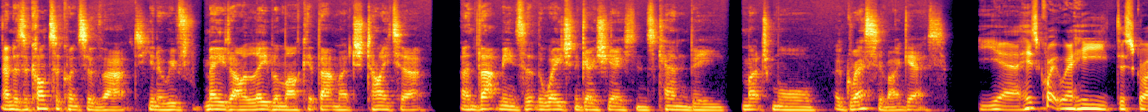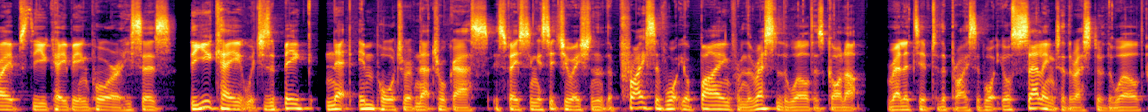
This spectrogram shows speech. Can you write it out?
And as a consequence of that, you know, we've made our labour market that much tighter and that means that the wage negotiations can be much more aggressive, I guess. Yeah, his quote where he describes the UK being poorer, he says, The UK, which is a big net importer of natural gas, is facing a situation that the price of what you're buying from the rest of the world has gone up relative to the price of what you're selling to the rest of the world,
